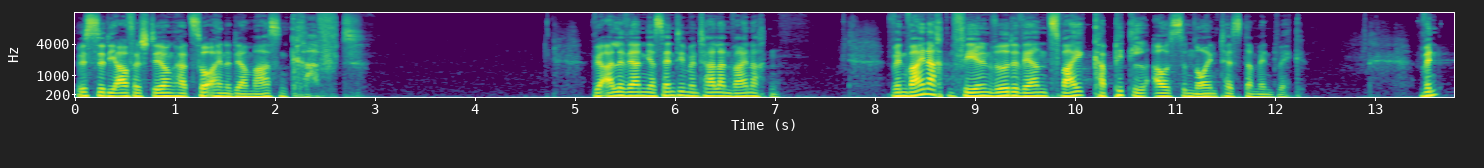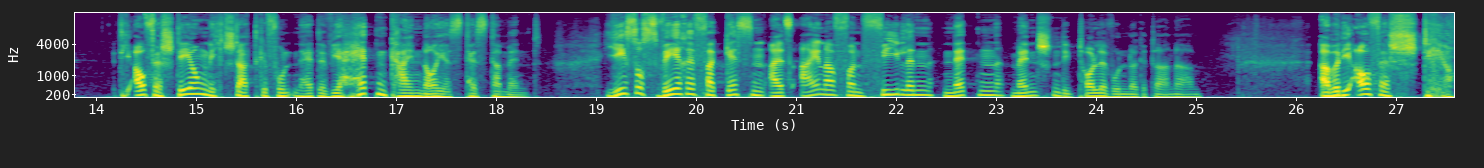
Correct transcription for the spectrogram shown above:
Wisst ihr, die Auferstehung hat so eine dermaßen Kraft. Wir alle werden ja sentimental an Weihnachten. Wenn Weihnachten fehlen würde, wären zwei Kapitel aus dem Neuen Testament weg. Wenn die Auferstehung nicht stattgefunden hätte, wir hätten kein neues Testament. Jesus wäre vergessen als einer von vielen netten Menschen, die tolle Wunder getan haben. Aber die Auferstehung,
